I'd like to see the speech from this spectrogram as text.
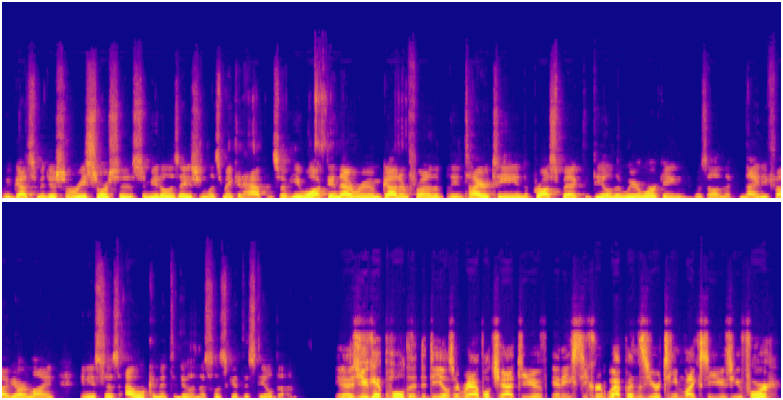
We've got some additional resources, some utilization. Let's make it happen. So he walked in that room, got in front of the, the entire team, the prospect, the deal that we were working was on the 95 yard line. And he says, I will commit to doing this. Let's get this deal done. You know, as you get pulled into deals at Ramble Chat, do you have any secret weapons your team likes to use you for?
